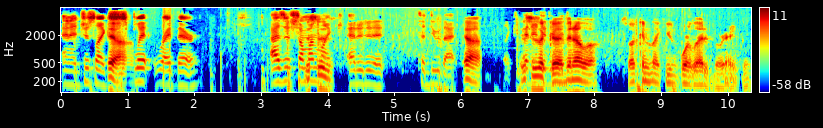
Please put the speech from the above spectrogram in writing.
and it just like Yeah. split right there, as if someone is- like edited it to do that. Yeah. Like This is like a vanilla, so I can like use WorldEdit or anything.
